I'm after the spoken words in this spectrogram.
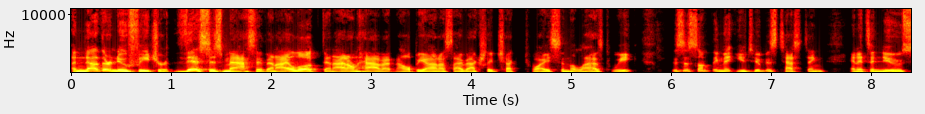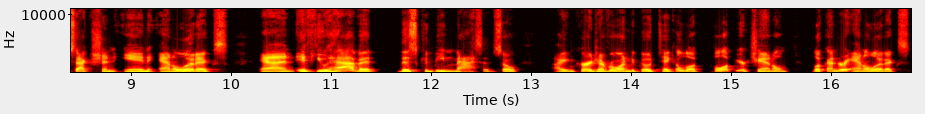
another new feature. This is massive. And I looked and I don't have it. And I'll be honest, I've actually checked twice in the last week. This is something that YouTube is testing, and it's a new section in analytics. And if you have it, this could be massive. So I encourage everyone to go take a look, pull up your channel, look under analytics,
